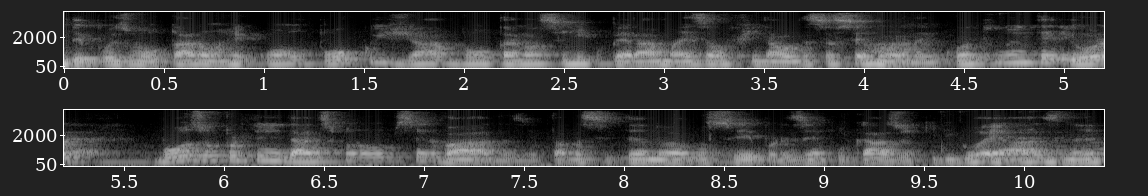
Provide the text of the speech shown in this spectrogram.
depois voltaram a recuar um pouco e já voltaram a se recuperar mais ao final dessa semana, enquanto no interior boas oportunidades foram observadas. Eu estava citando a você, por exemplo, o caso aqui de Goiás, né?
